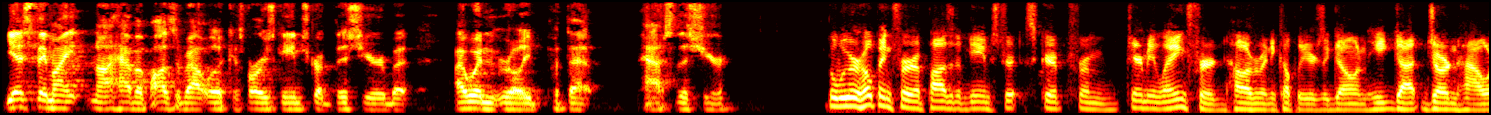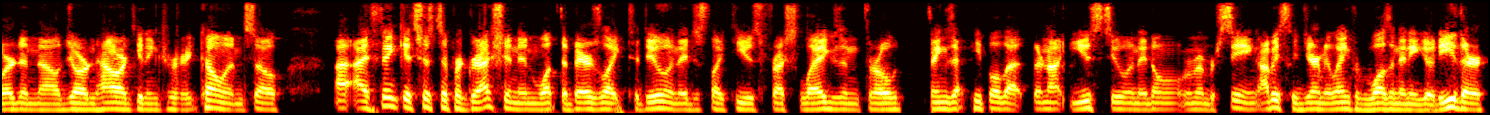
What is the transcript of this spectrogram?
yes, they might not have a positive outlook as far as game script this year, but I wouldn't really put that past this year. But we were hoping for a positive game st- script from Jeremy Langford, however many couple years ago, and he got Jordan Howard, and now Jordan Howard's getting Tarik Cohen. So I-, I think it's just a progression in what the Bears like to do, and they just like to use fresh legs and throw things at people that they're not used to and they don't remember seeing. Obviously, Jeremy Langford wasn't any good either,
